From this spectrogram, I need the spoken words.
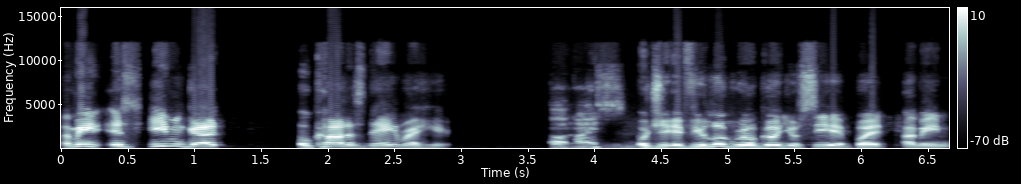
I mean, it's even got Okada's name right here. oh, nice. Which, if you look real good, you'll see it. But I mean,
